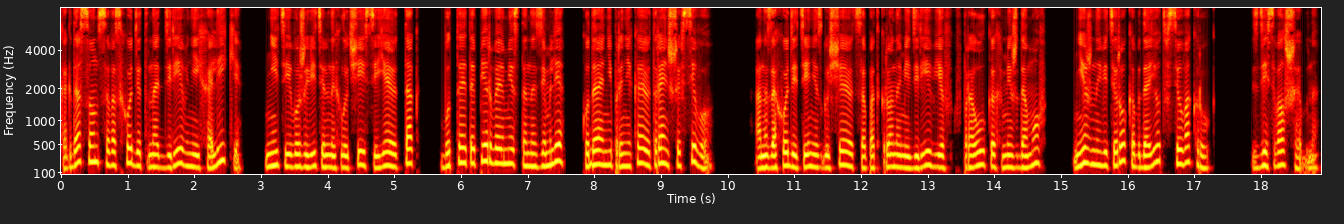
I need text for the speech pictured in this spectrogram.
Когда солнце восходит над деревней Халики, нити его живительных лучей сияют так, будто это первое место на Земле, куда они проникают раньше всего. А на заходе тени сгущаются под кронами деревьев в проулках меж домов, нежный ветерок обдает все вокруг. Здесь волшебно.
